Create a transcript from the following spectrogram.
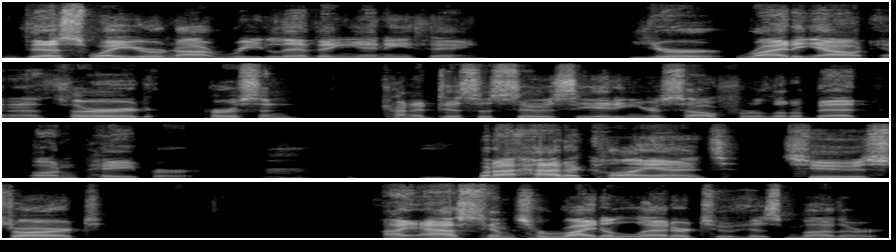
this way, you're not reliving anything. You're writing out in a third person, kind of disassociating yourself for a little bit on paper. Mm-hmm. But I had a client to start, I asked him to write a letter to his mother.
